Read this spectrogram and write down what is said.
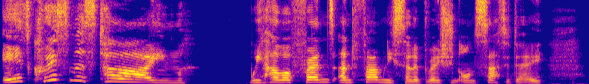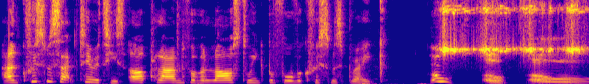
it's Christmas time! We have our Friends and Family celebration on Saturday, and Christmas activities are planned for the last week before the Christmas break. Oh, oh, oh.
